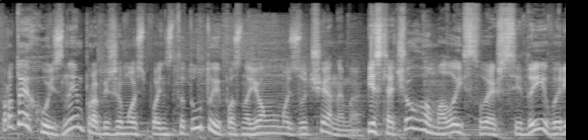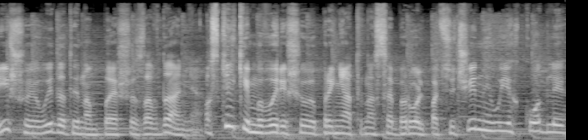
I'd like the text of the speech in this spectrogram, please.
Проте хуй з ним пробіжимось по інституту і познайомимось з ученими. Після чого малий слеш сіди вирішує видати нам перше завдання. Оскільки ми вирішили прийняти на себе роль пацючини у їх кодлі,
